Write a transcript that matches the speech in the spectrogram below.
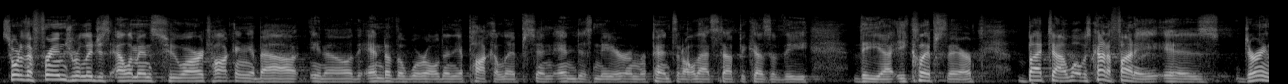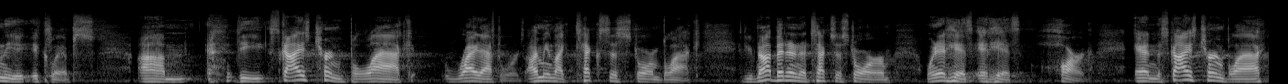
sort of the fringe religious elements who are talking about, you know, the end of the world and the apocalypse and end is near and repent and all that stuff because of the, the uh, eclipse there. But uh, what was kind of funny is during the eclipse, um, the skies turned black right afterwards. I mean, like Texas storm black. If you've not been in a Texas storm, when it hits, it hits hard. And the skies turn black,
